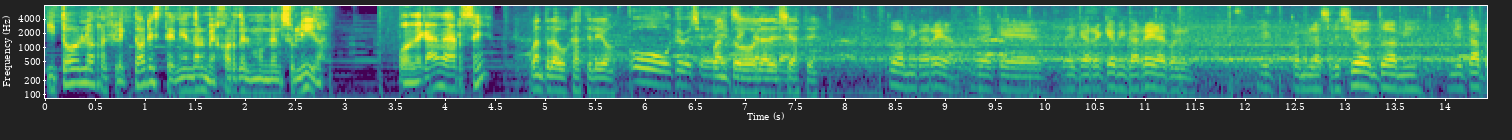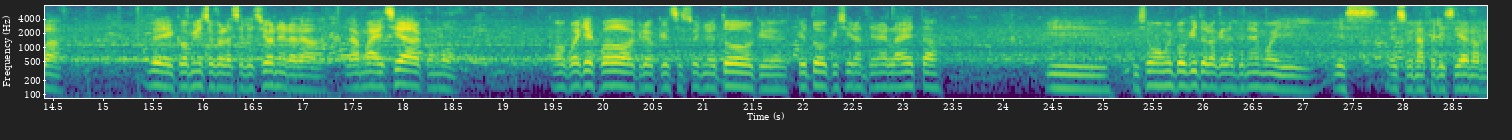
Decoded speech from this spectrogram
y todos los reflectores teniendo al mejor del mundo en su liga. ¿Podrá darse? ¿Cuánto la buscaste, Leo? Oh, qué belleza. ¿Cuánto la deseaste? Toda mi carrera, desde que, desde que arranqué mi carrera con, con la selección, toda mi, mi etapa de comienzo con la selección era la, la más deseada como, como cualquier jugador, creo que es el sueño de todos, que, que todos quisieran tenerla esta. Y, somos muy poquitos los que la tenemos y, y es, es una felicidad enorme.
